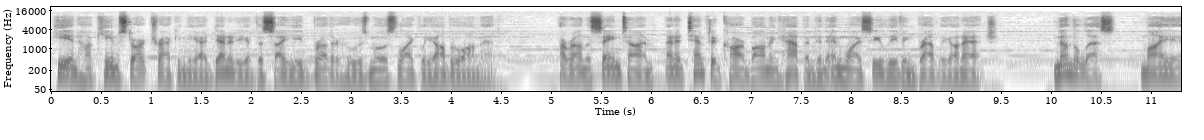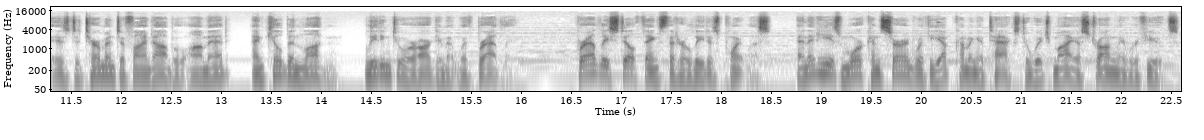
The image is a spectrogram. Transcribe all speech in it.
he and Hakim start tracking the identity of the Saeed brother who is most likely Abu Ahmed. Around the same time, an attempted car bombing happened in NYC leaving Bradley on edge. Nonetheless, Maya is determined to find Abu Ahmed and kill bin Laden, leading to her argument with Bradley. Bradley still thinks that her lead is pointless, and that he is more concerned with the upcoming attacks to which Maya strongly refutes.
